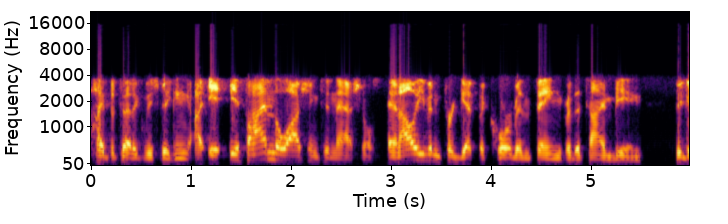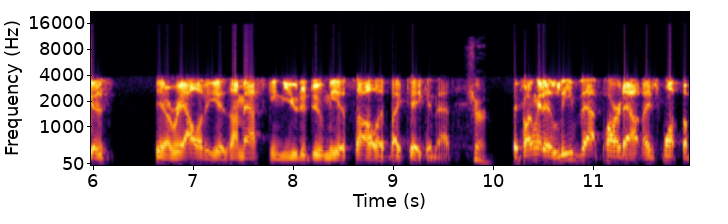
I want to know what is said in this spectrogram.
hypothetically speaking, if I'm the Washington Nationals, and I'll even forget the Corbin thing for the time being, because you know, reality is I'm asking you to do me a solid by taking that. Sure. If I'm going to leave that part out, I just want the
